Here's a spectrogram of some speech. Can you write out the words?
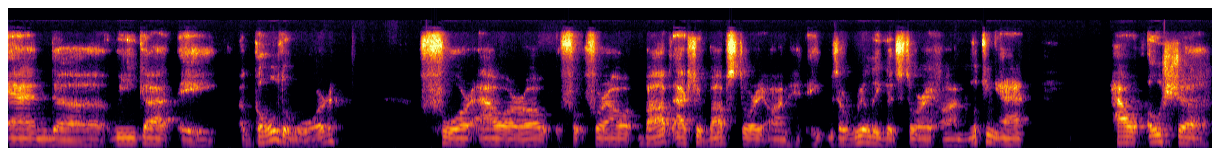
and uh, we got a a gold award for our uh, for, for our Bob actually Bob's story on it was a really good story on looking at how OSHA,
